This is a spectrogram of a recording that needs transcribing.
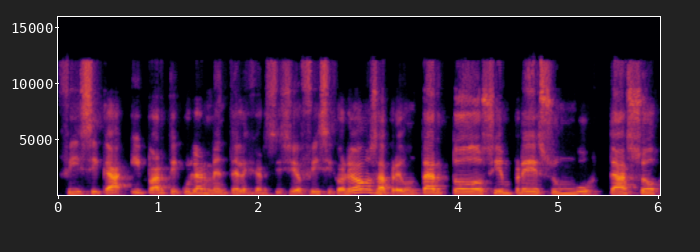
física y particularmente el ejercicio físico. Le vamos a preguntar todo, siempre es un gustazo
